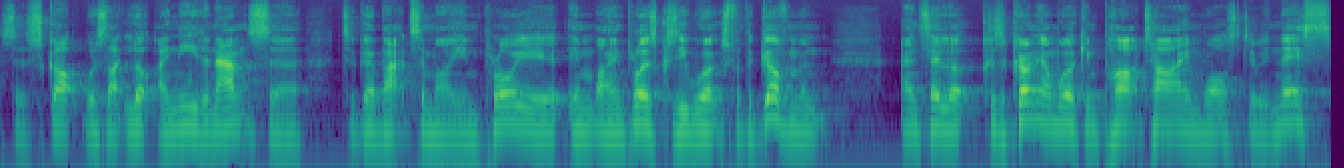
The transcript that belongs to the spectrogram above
So Scott was like, "Look, I need an answer to go back to my employer, in my employers, because he works for the government, and say, look, because currently I'm working part time whilst doing this.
